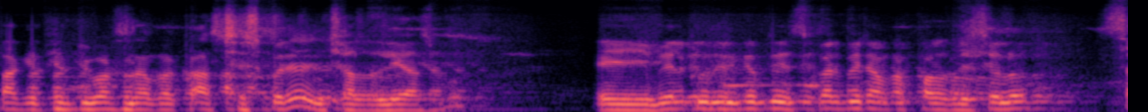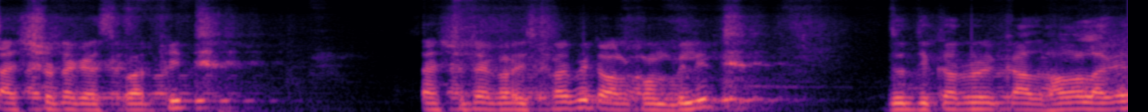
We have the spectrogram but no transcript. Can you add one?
বাকি ফিফটি পার্সেন্ট আমরা কাজ শেষ করে ইনশাল্লাহ নিয়ে আসব। এই বেলকুদির কিন্তু স্কোয়ার ফিট আমরা খরচ দিয়েছিল চারশো টাকা স্কোয়ার ফিট চারশো টাকা স্কোয়ার ফিট অল কমপ্লিট যদি কারোর কাজ ভালো লাগে,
